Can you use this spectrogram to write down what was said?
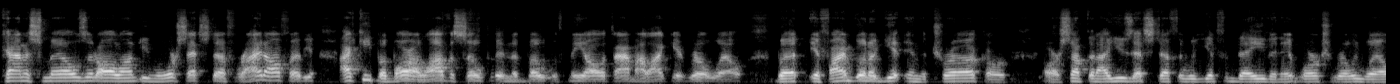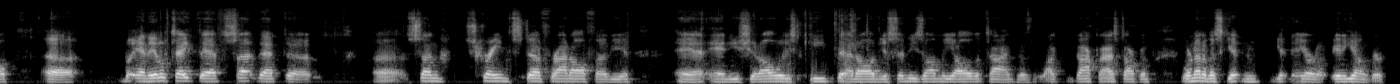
kind of smells it all on you. can wash that stuff right off of you. I keep a bar of lava soap in the boat with me all the time. I like it real well. But if I'm going to get in the truck or or something, I use that stuff that we get from Dave, and it works really well. Uh, but and it'll take that sun, that uh, uh, sunscreen stuff right off of you. And, and you should always keep that on you. Cindy's on me all the time because, like Doc I was talking, we're none of us getting getting any younger,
